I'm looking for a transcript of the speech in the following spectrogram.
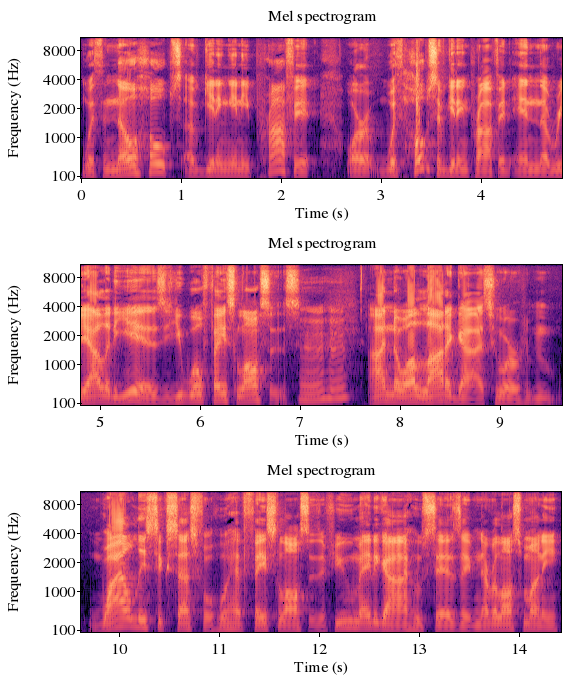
with no hopes of getting any profit or with hopes of getting profit, and the reality is you will face losses. Mm-hmm. I know a lot of guys who are wildly successful who have faced losses. If you made a guy who says they've never lost money,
